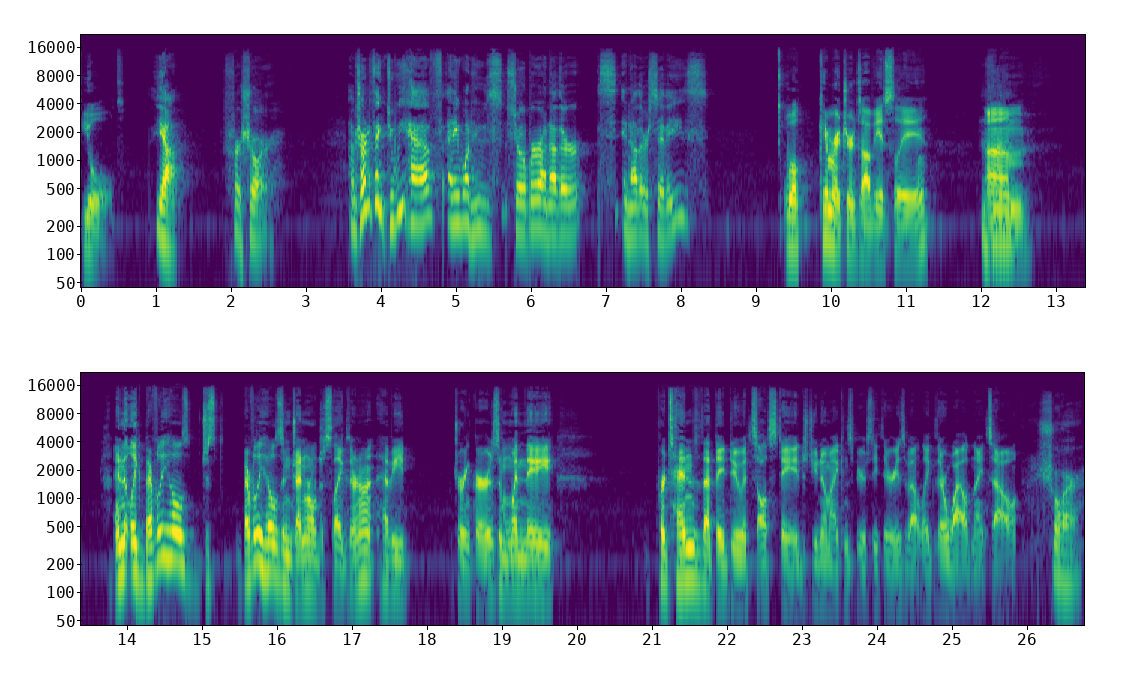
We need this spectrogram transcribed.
fueled. Yeah, for sure. I'm trying to think. Do we have anyone who's sober on other in other cities? Well, Kim Richards obviously. Um and like Beverly Hills just Beverly Hills in general just like they're not heavy drinkers and when they pretend that they do it's all staged. You know my conspiracy theories about like their wild nights out. Sure.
